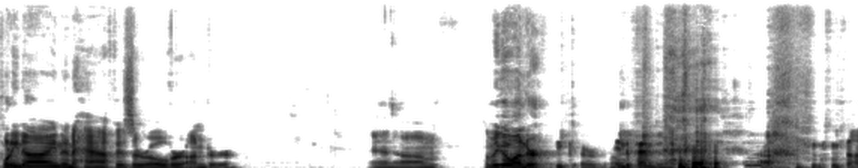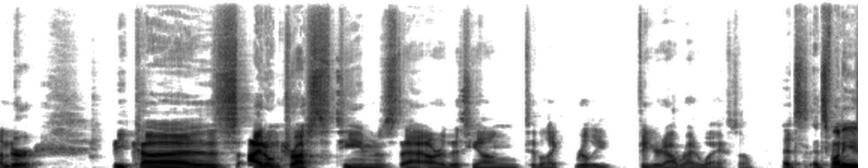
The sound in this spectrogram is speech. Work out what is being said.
29 and a half is their over under. And um, let me go under independent uh, under because I don't trust teams that are this young to like really figure it out right away. So it's it's funny you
